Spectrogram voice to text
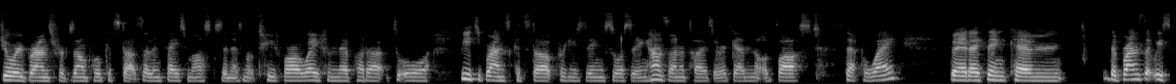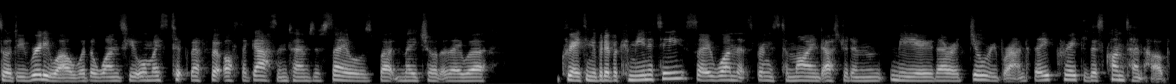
jewelry brands, for example, could start selling face masks and it's not too far away from their product, or beauty brands could start producing, sourcing hand sanitizer. Again, not a vast step away. But I think um, the brands that we saw do really well were the ones who almost took their foot off the gas in terms of sales, but made sure that they were creating a bit of a community. So one that springs to mind, Astrid and Miyu, they're a jewelry brand. They created this content hub.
